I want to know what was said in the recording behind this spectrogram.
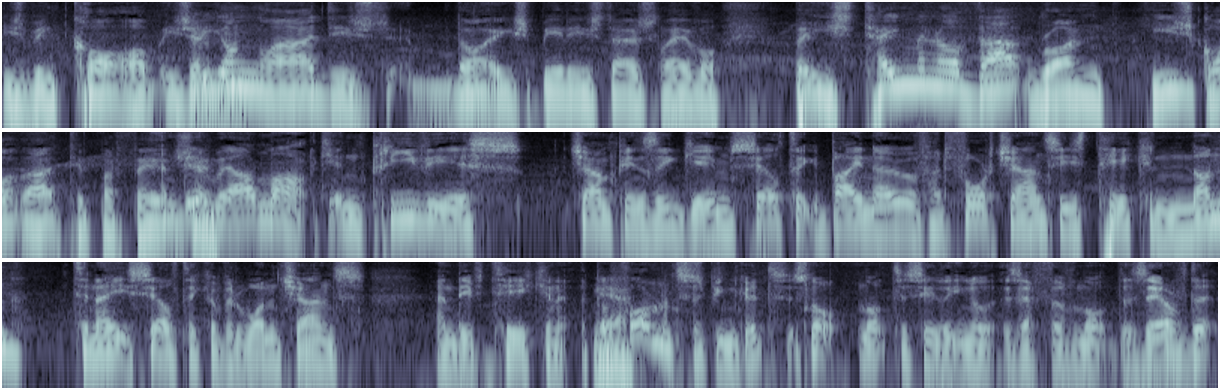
he's been caught up. He's a mm-hmm. young lad. He's not experienced at this level, but his timing of that run, he's got that to perfection. And there we are, Mark. In previous Champions League games, Celtic by now have had four chances, taken none. Tonight, Celtic have had one chance and they've taken it. The performance yeah. has been good. It's not not to say that you know as if they've not deserved it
